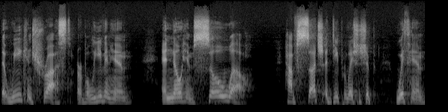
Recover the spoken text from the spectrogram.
that we can trust or believe in him and know him so well, have such a deep relationship with him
